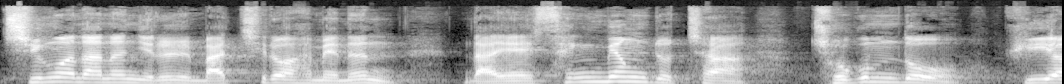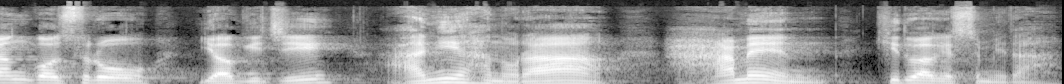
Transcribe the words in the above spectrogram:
증언하는 일을 마치려 하면은 나의 생명조차 조금도 귀한 것으로 여기지 아니하노라. 아멘. 기도하겠습니다.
